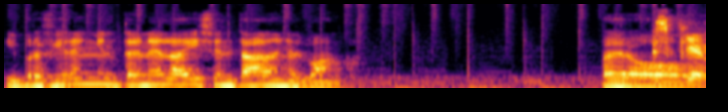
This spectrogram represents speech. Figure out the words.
y prefieren tenerla ahí sentada en el banco. Pero... Es que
